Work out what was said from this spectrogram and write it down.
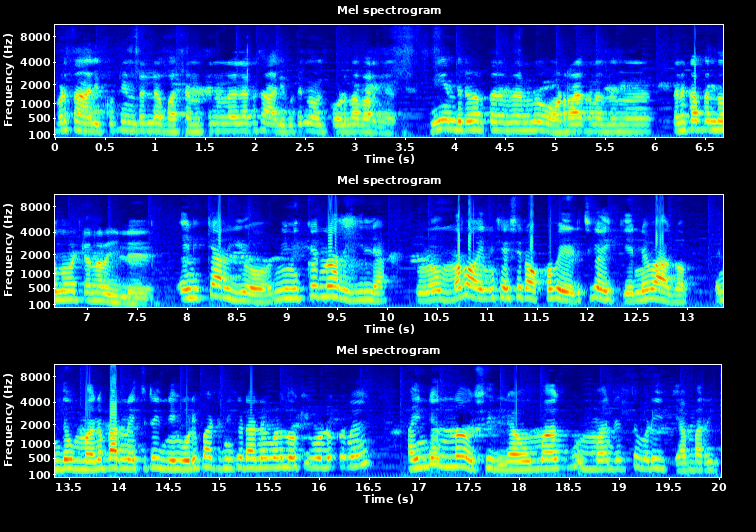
ഇവിടെ സാലിക്കുട്ടി ഉണ്ടല്ലോ ഭക്ഷണത്തിനുള്ളതിലൊക്കെ സാലിക്കുട്ടി നോക്കിക്കോളുന്നാ പറഞ്ഞത്. നീ എന്തൊരു വർത്തമാനം ഓർഡർ ആക്കണതെന്ന്. നിനക്കപ്പൊ എന്തോന്ന് വെക്കാൻ അറിയില്ലേ? എനിക്കറിയോ? എനിക്കൊന്നും അറിയില്ല. നിങ്ങൾ ഉമ്മ പോയതിനു ശേഷം ഇതൊക്കെ മേടിച്ച് കഴിക്കുക ഭാഗം എന്ത് ഉമ്മാനെ വെച്ചിട്ട് ഇനിയും കൂടി പട്ടിണിക്ക് ഇടാൻ ഞങ്ങൾ നോക്കിക്കൊണ്ടിരിക്കണേ? അതിന്റെ ഒന്നും ആവശ്യമില്ല. ഉമ്മാക്ക് ഉമ്മാന്റെ അടുത്ത് ഇവിടെ ഇരിക്കാൻ പറയും.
